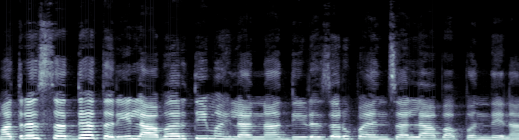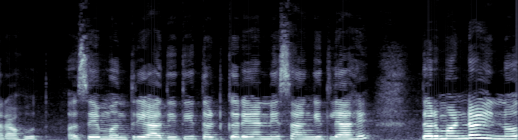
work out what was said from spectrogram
मात्र सध्या तरी लाभार्थी महिलांना दीड हजार रुपयांचा लाभ आपण देणार आहोत असे मंत्री आदिती तटकरे यांनी सांगितले आहे. तर मंडळींनो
